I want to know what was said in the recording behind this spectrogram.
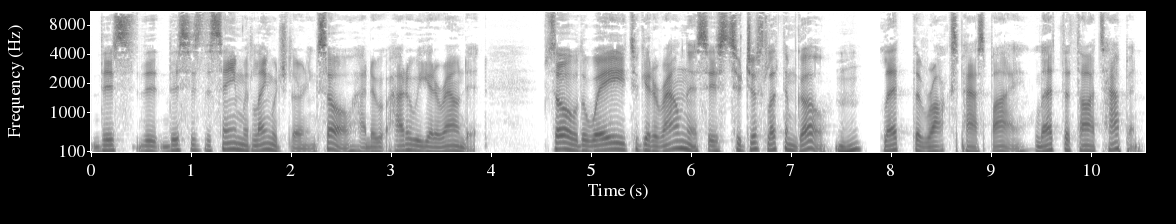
this the, this is the same with language learning. So how do how do we get around it? So the way to get around this is to just let them go. Mm-hmm. Let the rocks pass by. Let the thoughts happen.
